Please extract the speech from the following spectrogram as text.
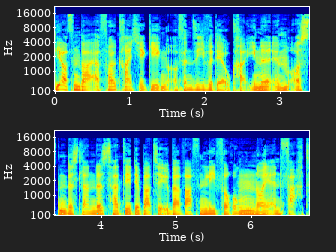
Die offenbar erfolgreiche Gegenoffensive der Ukraine im Osten des Landes hat die Debatte über Waffenlieferungen neu entfacht.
